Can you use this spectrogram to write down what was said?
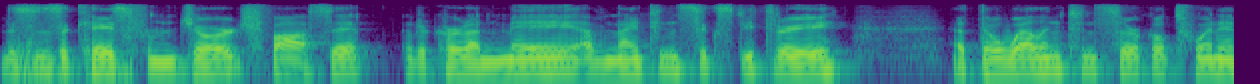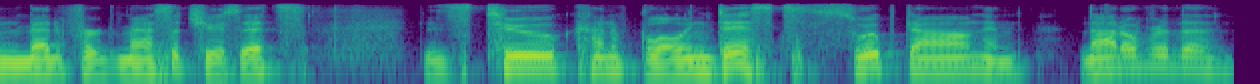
This is a case from George Fawcett It occurred on May of 1963 at the Wellington Circle Twin in Medford, Massachusetts. These two kind of glowing discs swooped down and not over the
